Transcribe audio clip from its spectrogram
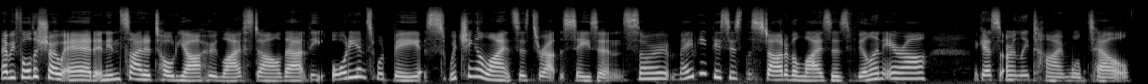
Now, before the show aired, an insider told Yahoo Lifestyle that the audience would be switching alliances throughout the season. So maybe this is the start of Eliza's villain era. I guess only time will tell.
